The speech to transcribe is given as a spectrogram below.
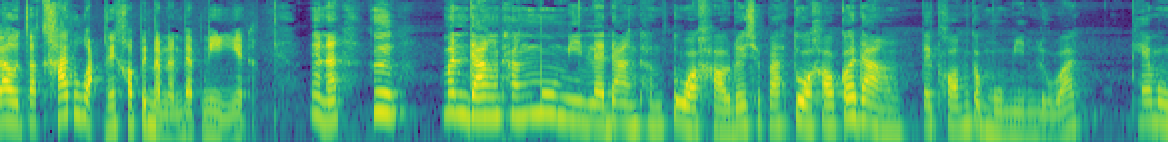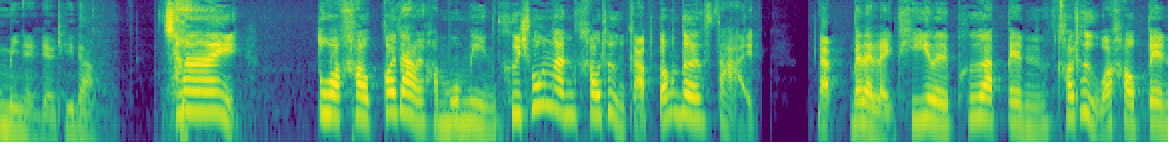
เราจะคาดหวังให้เขาเป็นแบบนั้นแบบนี้อะเนี่ยนะคือมันดังทั้งมูมินและดังทั้งตัวเขาด้วยใช่ปะตัวเขาก็ดังไปพร้อมกับมูมินหรือว่าแค่มูมินอย่างเดียวที่ดัง ใช่ ตัวเขาก็ดังในความมูมิน คือช่วงนั้นเขาถึงกับต้องเดินสายแบบไปหลาย ๆ ที่เลยเพื่อเป็นเขาถือว่าเขาเป็น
